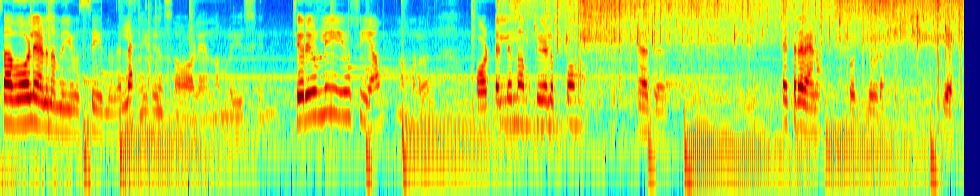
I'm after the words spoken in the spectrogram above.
സവോളയാണ് നമ്മൾ യൂസ് ചെയ്യുന്നത് അല്ലേ? ഇതിന് സവോളയാണ് നമ്മൾ യൂസ് ചെയ്യുന്നത്. ചെറിയ ഉള്ളി യൂസ് ചെയ്യാം. നമ്മൾ ഹോട്ടലിൽ നമുക്ക് എളുപ്പം അതെ. എത്ര വേണം? കുറച്ചുകൂടെ. യെസ്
